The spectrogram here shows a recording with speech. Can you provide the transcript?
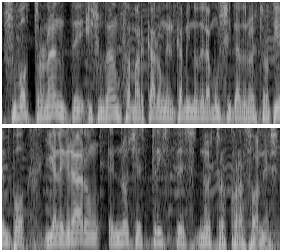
su voz tronante y su danza marcaron el camino de la música de nuestro tiempo y alegraron en noches tristes nuestros corazones.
